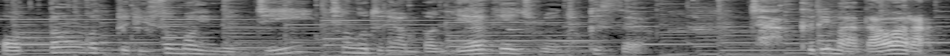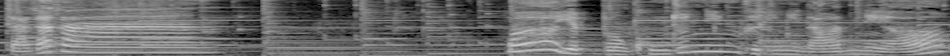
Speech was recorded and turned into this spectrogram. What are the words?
어떤 것들이 숨어 있는지 친구들이 한번 이야기해 주면 좋겠어요. 자, 그림아 나와라. 짜자잔. 와, 예쁜 공주님 그림이 나왔네요.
